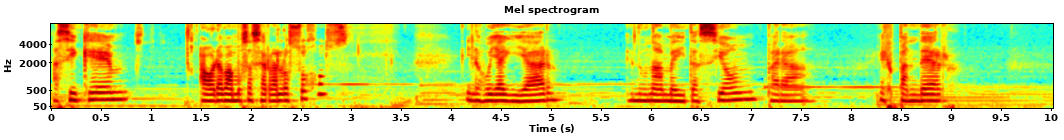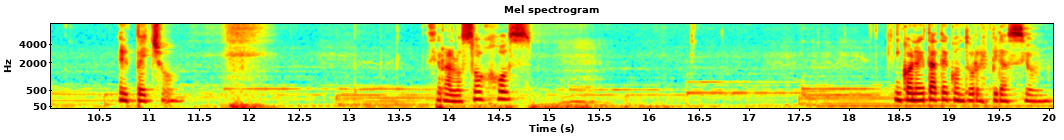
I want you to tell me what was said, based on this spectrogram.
Así que ahora vamos a cerrar los ojos y los voy a guiar en una meditación para expander el pecho. Cierra los ojos y conéctate con tu respiración.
